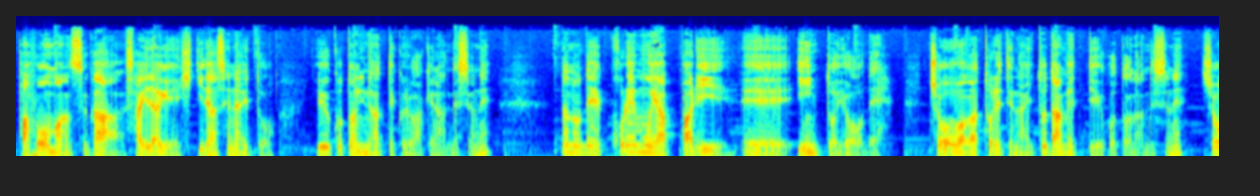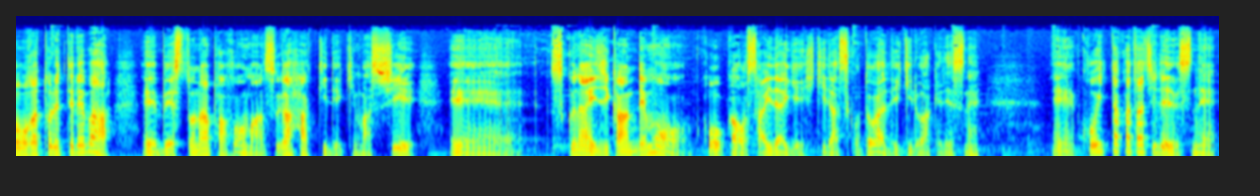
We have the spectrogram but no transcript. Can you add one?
パフォーマンスが最大限引き出せないということになってくるわけなんですよね。なのでこれもやっぱり、え陰と陽で調和が取れてないとダメっていうことなんですよね。調和が取れてれば、えベストなパフォーマンスが発揮できますし、えー少ない時間でも効果を最大限引き出すことができるわけですね。えー、こういった形でですね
